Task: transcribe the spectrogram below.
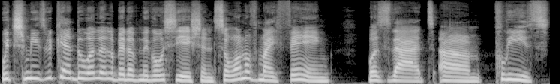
which means we can do a little bit of negotiation. So one of my thing was that um, please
